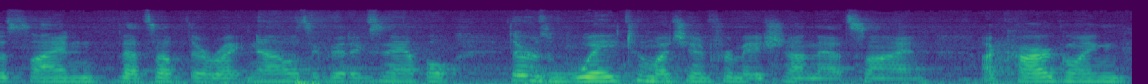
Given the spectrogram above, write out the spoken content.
the sign that's up there right now is a good example. There is way too much information on that sign. A car going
